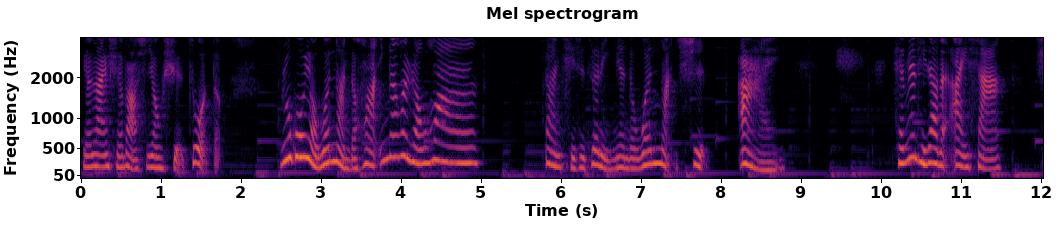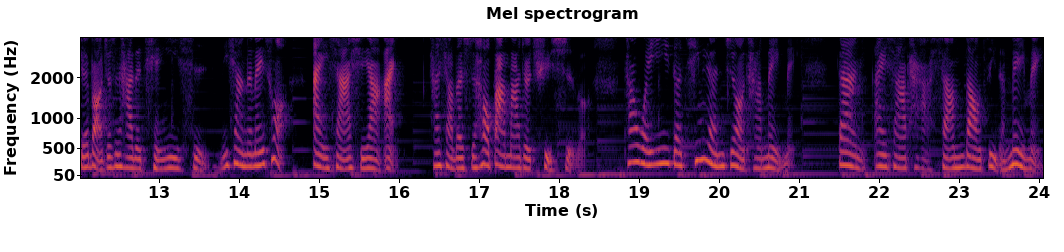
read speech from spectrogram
原来雪宝是用雪做的，如果有温暖的话，应该会融化啊。但其实这里面的温暖是爱。前面提到的艾莎，雪宝就是她的潜意识。你想的没错，艾莎需要爱。她小的时候，爸妈就去世了，她唯一的亲人只有她妹妹。但艾莎怕伤到自己的妹妹，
